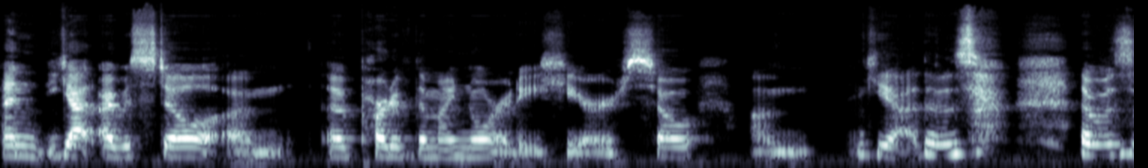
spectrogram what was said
and yet I was still um, a part of the minority here. So, um, yeah, that was that was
